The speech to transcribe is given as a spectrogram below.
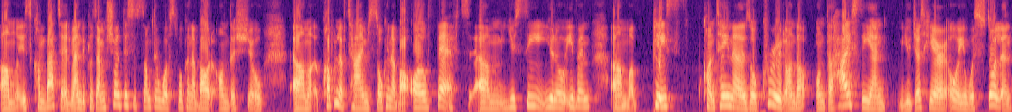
um, is combated. And because I'm sure this is something we've spoken about on the show um, a couple of times, talking about oil theft, um, you see, you know, even um, place containers or crude on the on the high sea and you just hear oh it was stolen.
